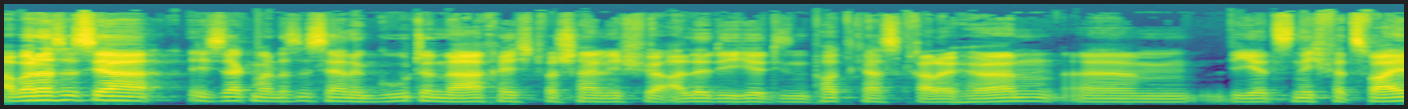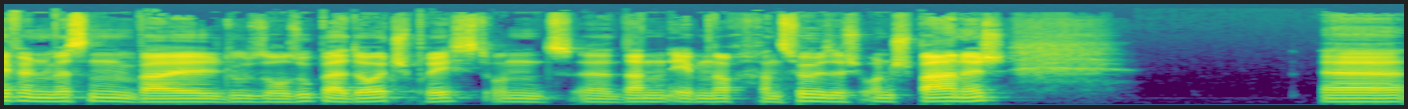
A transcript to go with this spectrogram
Aber das ist ja, ich sag mal, das ist ja eine gute Nachricht wahrscheinlich für alle, die hier diesen Podcast gerade hören, ähm, die jetzt nicht verzweifeln müssen, weil du so super Deutsch sprichst und äh, dann eben noch Französisch und Spanisch. Äh,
